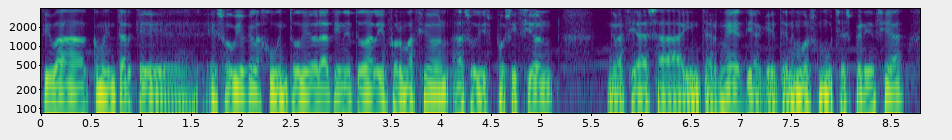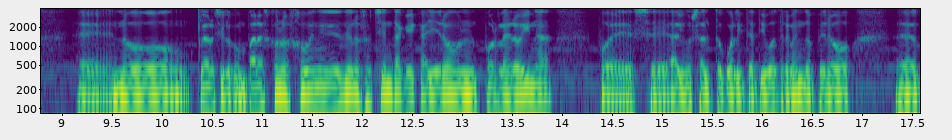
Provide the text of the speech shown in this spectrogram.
Te iba a comentar que es obvio que la juventud de ahora tiene toda la información a su disposición gracias a Internet y a que tenemos mucha experiencia. no, claro, si lo comparas con los jóvenes de los 80 que cayeron por la heroína, pues eh, hay un salto cualitativo tremendo. Pero eh,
